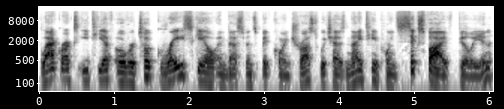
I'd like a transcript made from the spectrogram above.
BlackRock's ETF overtook Grayscale Investments Bitcoin Trust, which has 19.65 billion.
